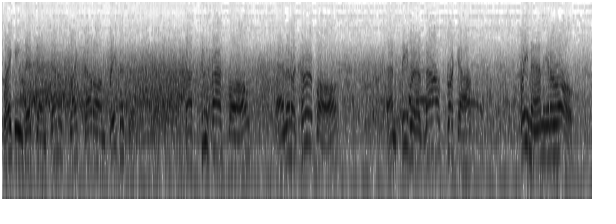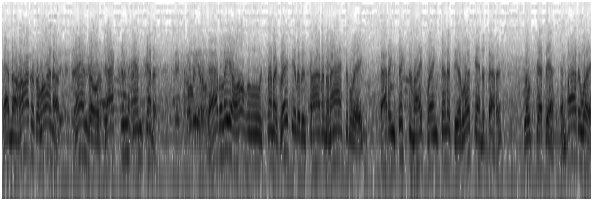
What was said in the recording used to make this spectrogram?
Breaking pitch, and Tenace strikes out on three pitches. Got two fastballs and then a curveball, and Seaver has now struck out three men in a row. And the heart of the lineup, Bando, Jackson, and Tenace. Davalillo, who spent a great deal of his time in the National League, batting sixth tonight, playing center field, left-handed batter, will step in. And by the way,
